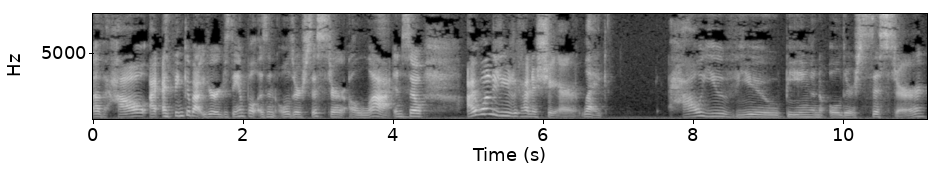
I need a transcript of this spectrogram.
of how I, I think about your example as an older sister a lot. And so I wanted you to kind of share like how you view being an older sister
